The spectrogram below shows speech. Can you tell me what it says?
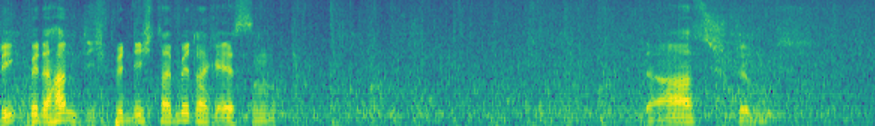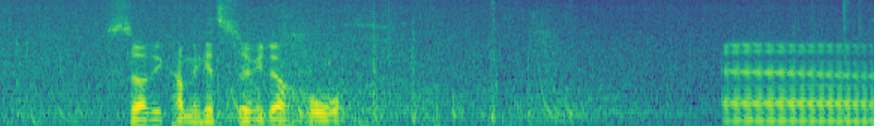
Wink mit der Hand. Ich bin nicht dein Mittagessen. Das stimmt. So, wie kam ich jetzt da wieder hoch? Äh.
